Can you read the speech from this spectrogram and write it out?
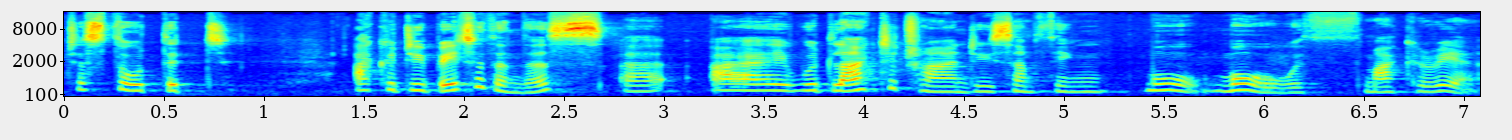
just thought that I could do better than this. Uh, I would like to try and do something more, more with my career.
